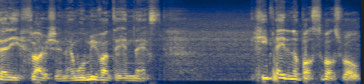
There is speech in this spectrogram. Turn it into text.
Dele flourishing, and we'll move on to him next. He played in a box to box role.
